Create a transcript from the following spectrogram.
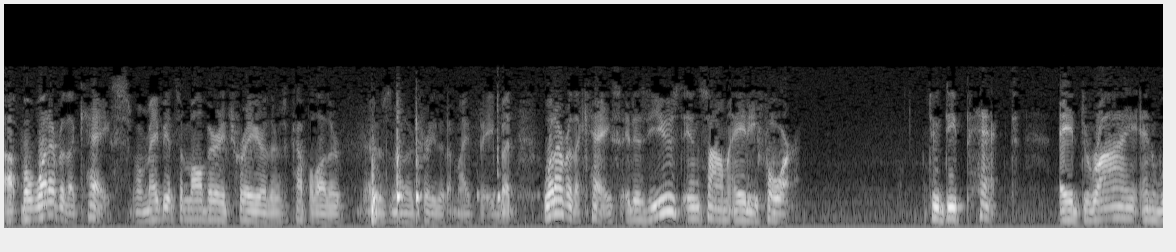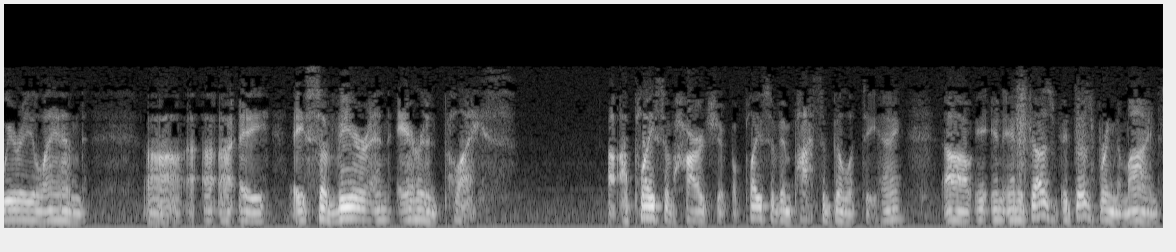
Uh, but whatever the case, or maybe it's a mulberry tree, or there's a couple other, there's another tree that it might be. But whatever the case, it is used in Psalm 84 to depict a dry and weary land, uh, a, a, a, severe and arid place, a, place of hardship, a place of impossibility. Hey, uh, and, and, it does it does bring to mind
